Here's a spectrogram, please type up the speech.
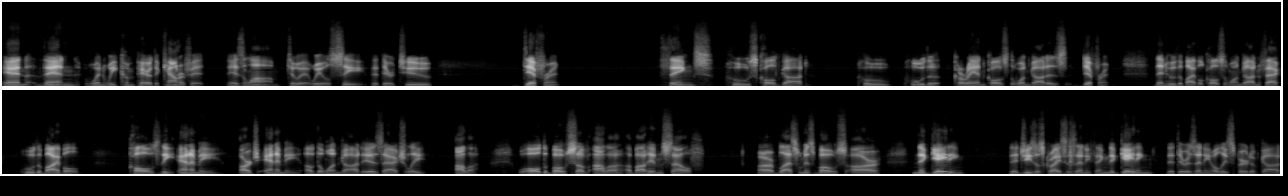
And then when we compare the counterfeit Islam to it, we'll see that there are two different things who's called God, who who the Quran calls the one God is different than who the Bible calls the one God. In fact, who the Bible calls the enemy, arch enemy of the one God, is actually Allah. All the boasts of Allah about himself are blasphemous boasts, are negating that Jesus Christ is anything, negating that there is any Holy Spirit of God,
